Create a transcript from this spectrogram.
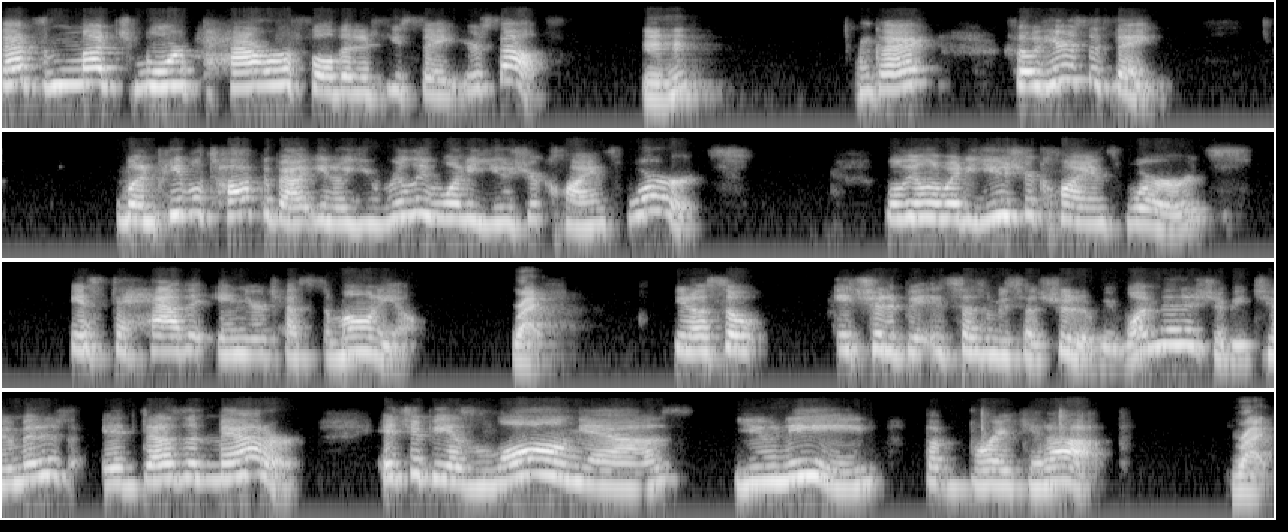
that's much more powerful than if you say it yourself. Mm-hmm. Okay. So here's the thing when people talk about, you know, you really want to use your client's words. Well, the only way to use your client's words is to have it in your testimonial. Right. You know, so it should be, it doesn't be so, should it be one minute? Should it be two minutes? It doesn't matter. It should be as long as you need, but break it up. Right.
